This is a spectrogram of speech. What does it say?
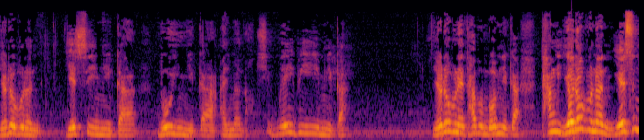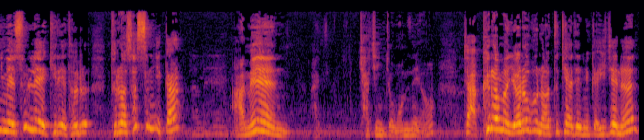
여러분은 예스입니까? 노입니까? 아니면 혹시 maybe입니까? 여러분의 답은 뭡니까? 당 여러분은 예수님의 순례의 길에 들, 들어섰습니까? 아멘. 아, 자신이 좀 없네요. 자, 그러면 여러분은 어떻게 해야 됩니까? 이제는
